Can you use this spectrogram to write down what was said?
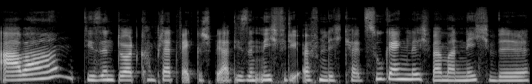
aber die sind dort komplett weggesperrt. Die sind nicht für die Öffentlichkeit zugänglich, weil man nicht will,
